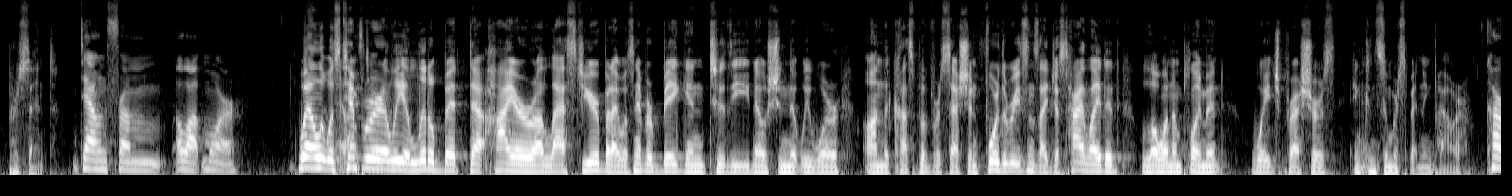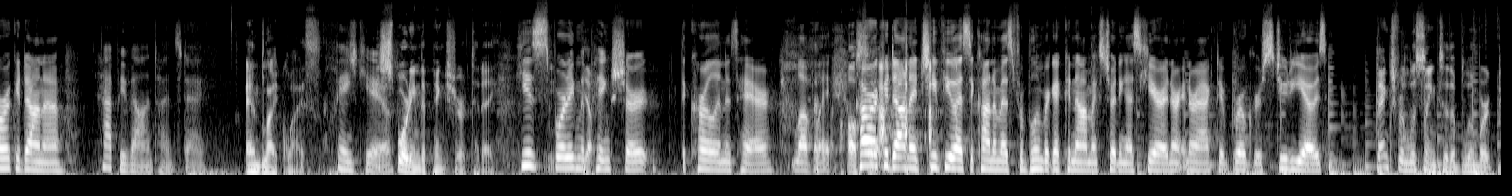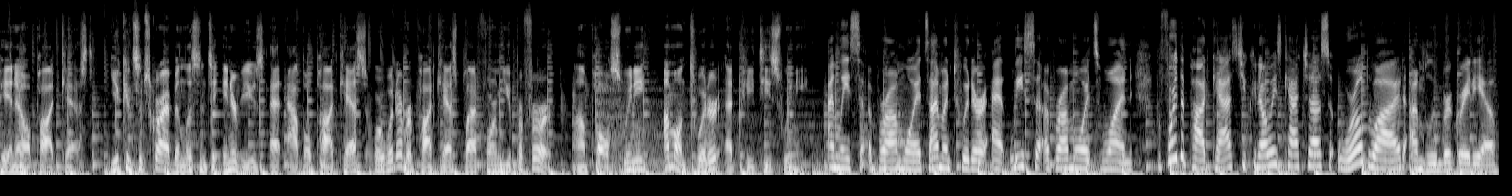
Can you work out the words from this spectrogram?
Down from a lot more. Well, it was temporarily a little bit uh, higher uh, last year, but I was never big into the notion that we were on the cusp of recession for the reasons I just highlighted low unemployment, wage pressures, and consumer spending power. Carl Riccadonna, happy Valentine's Day. And likewise. Thank you. He's sporting the pink shirt today. He is sporting the Yep. pink shirt, the curl in his hair. Lovely. All Carl Riccadonna, Chief U.S. Economist for Bloomberg Economics, joining us here in our Interactive Brokers studios. Thanks for listening to the Bloomberg P&L podcast. You can subscribe and listen to interviews at Apple Podcasts or whatever podcast platform you prefer. I'm Paul Sweeney. I'm on Twitter at PT Sweeney. I'm Lisa Abramowicz. I'm on Twitter at Lisa Abramowicz1. Before the podcast, you can always catch us worldwide on Bloomberg Radio.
